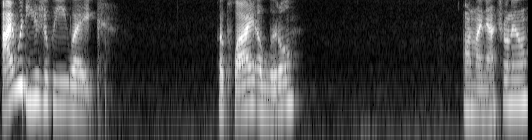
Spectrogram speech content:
I would usually like apply a little on my natural nail.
